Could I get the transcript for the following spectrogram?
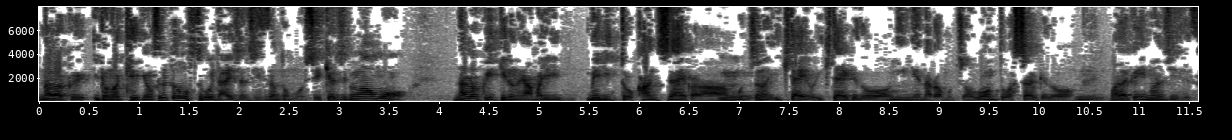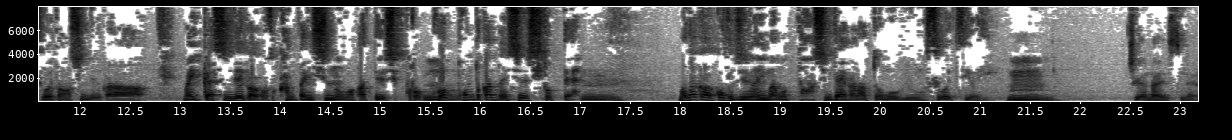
長くいろんな経験をするってのもすごい大事な人生だと思うし、けど自分はもう、長く生きるのにあまりメリットを感じないから、うん。もちろん生きたいよ、生きたいけど、人間だからもちろんウォンとはしちゃうけど、ん。まあだけど今の人生すごい楽しんでるから、まあ一回死んでるからこそ簡単に死ぬのも分かってるし、これ、これほんと簡単に死ぬし人って。うん。まあだからこそ自分は今もっと楽しみたいかなと思う部分もすごい強い。うん。違いないですね。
